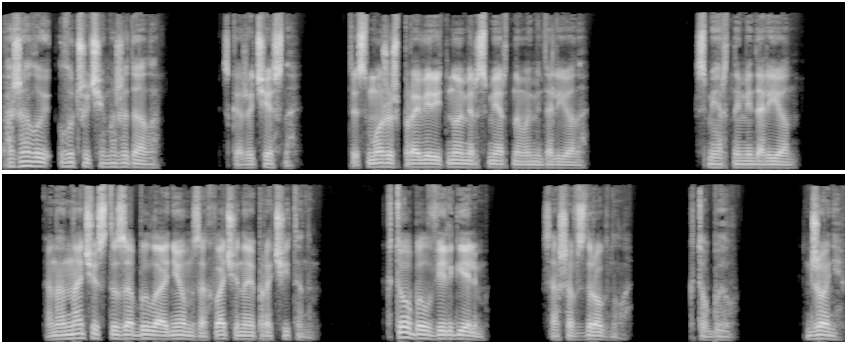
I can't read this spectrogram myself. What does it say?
«Пожалуй, лучше, чем ожидала. Скажи честно, ты сможешь проверить номер смертного медальона? Смертный медальон. Она начисто забыла о нем, захваченная прочитанным. Кто был Вильгельм? Саша вздрогнула. Кто был? Джонни.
